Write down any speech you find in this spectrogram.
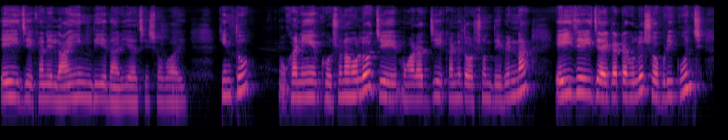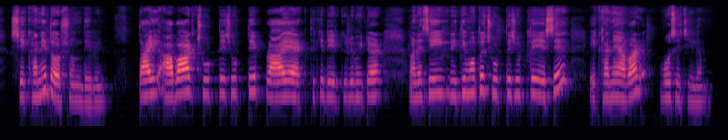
এই যে এখানে লাইন দিয়ে দাঁড়িয়ে আছে সবাই। কিন্তু ওখানে ঘোষণা হলো যে মহারাজজি এখানে দর্শন দেবেন না, এই যে এই জায়গাটা হলো সবরিকুঞ্জ সেখানে দর্শন দেবেন। তাই আবার ছুটতে ছুটতে প্রায় এক থেকে দেড় কিলোমিটার মানে সেই রীতিমতো ছুটতে ছুটতে এসে এখানে আবার বসেছিলাম।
